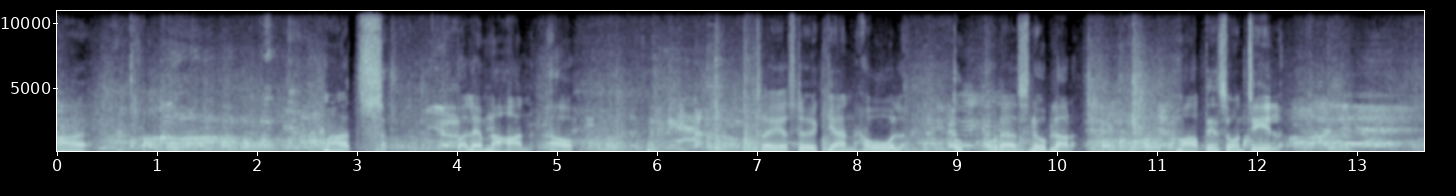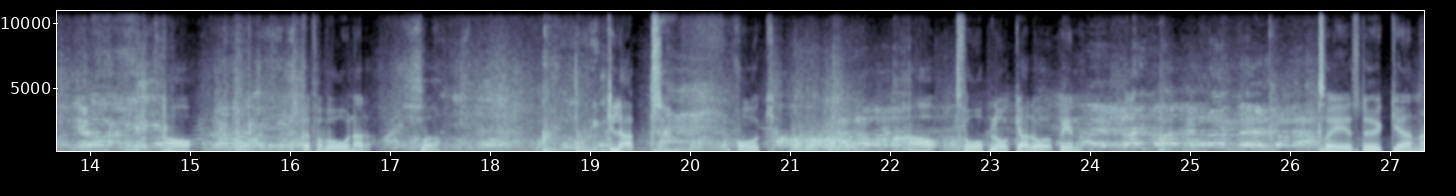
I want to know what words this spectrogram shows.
Nej. Mats. Vad lämnar han? Ja. Tre stycken hål. Oh, och där snubblar Martinsson till. Ja, lite förvånad. Va? Glatt. Och ja, två plockar Robin. Tre stycken.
